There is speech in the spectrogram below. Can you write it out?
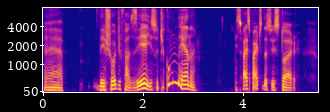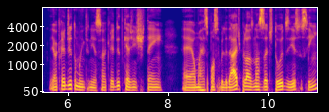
é, deixou de fazer, isso te condena. Isso faz parte da sua história. Eu acredito muito nisso. Eu acredito que a gente tem é, uma responsabilidade pelas nossas atitudes, isso sim.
